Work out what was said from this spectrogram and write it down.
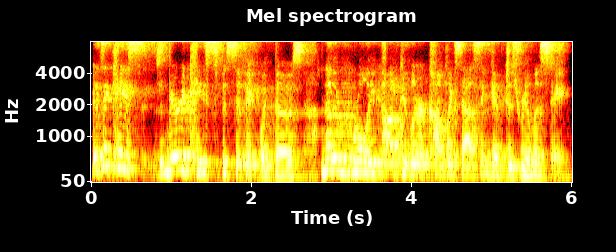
it's a case very case specific with those another really popular complex asset gift is real estate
